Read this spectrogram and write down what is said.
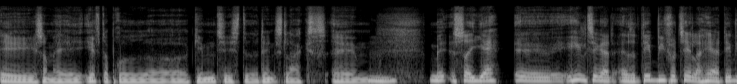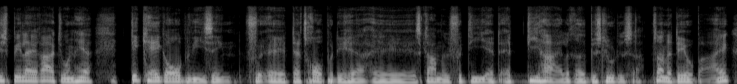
øh, som er efterprøvet og, og gennemtestet og den slags. Øh, mm. men, så ja, øh, helt sikkert, altså det vi fortæller her, det vi spiller i radioen her, det kan ikke overbevise en, for, øh, der tror på det her øh, skrammel, fordi at, at de har allerede besluttet sig. Sådan er det jo bare, ikke?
